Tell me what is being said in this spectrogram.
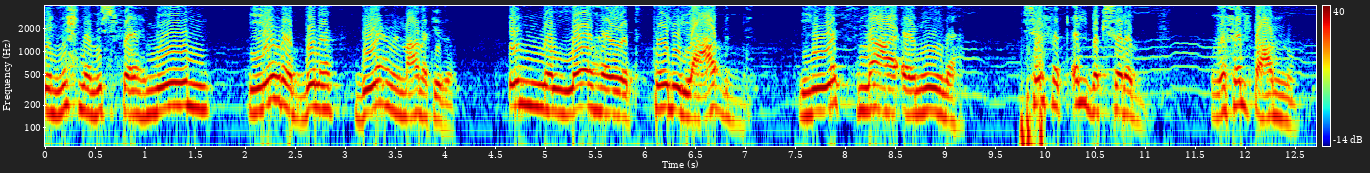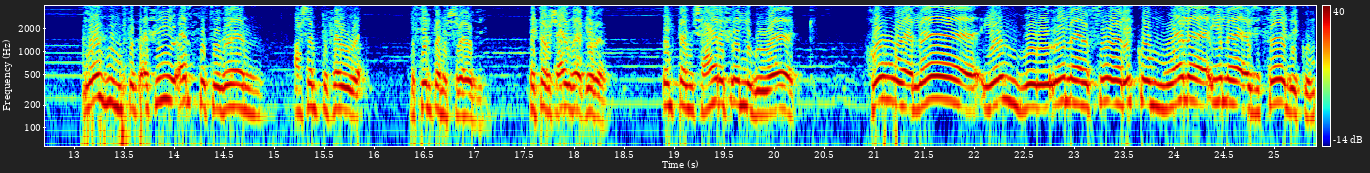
إن إحنا مش فاهمين ليه ربنا بيعمل معانا كده. إن الله يبتلي العبد ليسمع انينه شافك قلبك شرد غفلت عنه. لازم تبقى فيه قرصة ودان عشان تفوق. بس أنت مش راضي. أنت مش عايزها كده. أنت مش عارف إيه اللي جواك. هو لا ينظر إلى صوركم ولا إلى أجسادكم.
